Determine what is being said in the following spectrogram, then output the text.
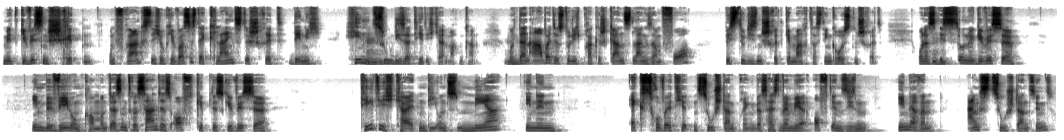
mit gewissen Schritten und fragst dich, okay, was ist der kleinste Schritt, den ich hin mhm. zu dieser Tätigkeit machen kann? Und mhm. dann arbeitest du dich praktisch ganz langsam vor, bis du diesen Schritt gemacht hast, den größten Schritt. Und das mhm. ist so eine gewisse in Bewegung kommen. Und das Interessante ist, oft gibt es gewisse Tätigkeiten, die uns mehr in den extrovertierten Zustand bringen. Das heißt, wenn wir oft in diesem inneren Angstzustand sind,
